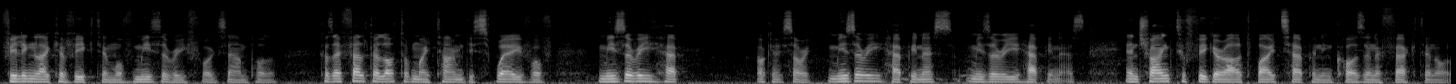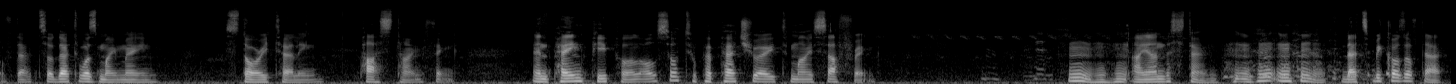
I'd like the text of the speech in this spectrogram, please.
feeling like a victim of misery, for example, because I felt a lot of my time this wave of misery, hap- okay, sorry, misery, happiness, misery, happiness, and trying to figure out why it's happening, cause and effect, and all of that. So that was my main storytelling pastime thing. And paying people also to perpetuate my suffering. Mm-hmm, I understand. Mm-hmm, mm-hmm. That's because of that.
